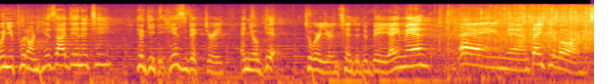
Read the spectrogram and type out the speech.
When you put on His identity, He'll give you His victory and you'll get to where you're intended to be. Amen? Amen. Thank you, Lord.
